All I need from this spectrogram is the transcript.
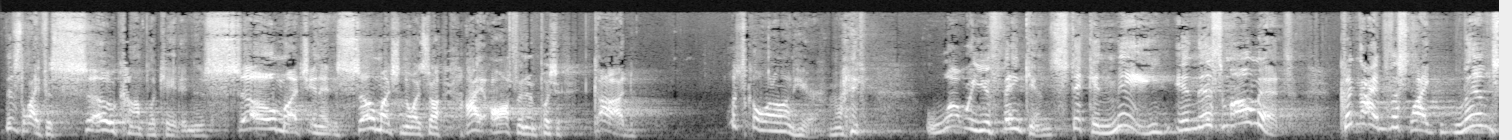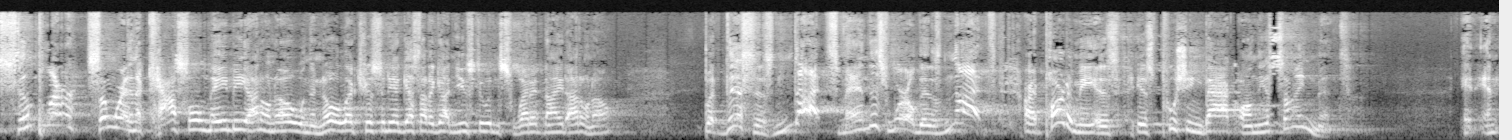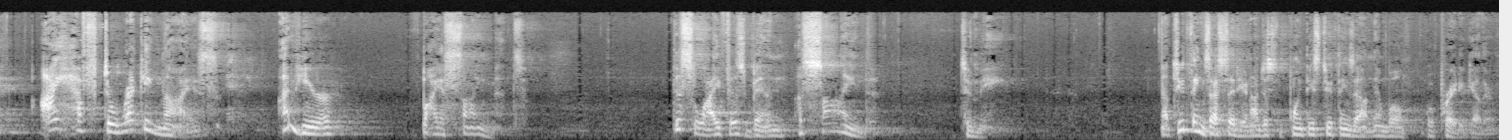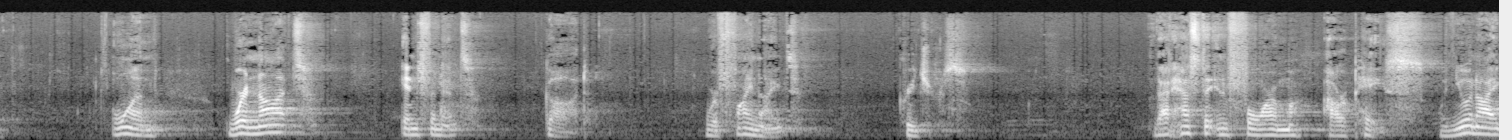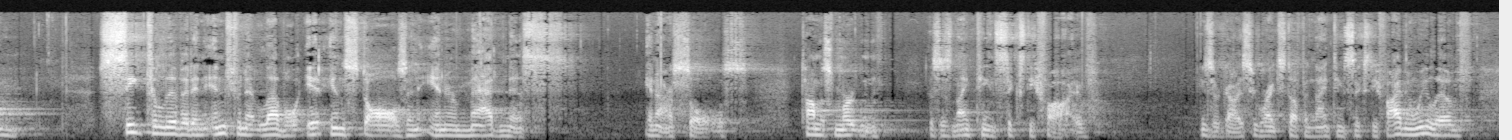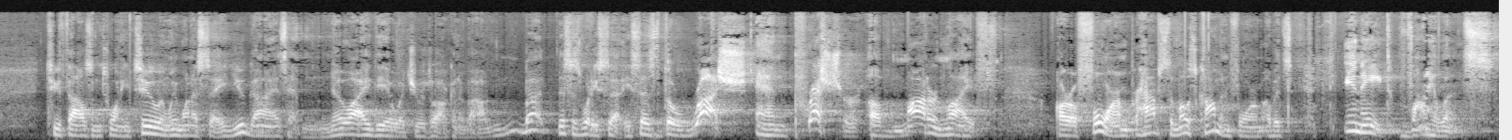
This life is so complicated and there's so much in it, and so much noise. So I often am pushing, God, what's going on here? Right? What were you thinking sticking me in this moment? Couldn't I just like live simpler somewhere in a castle, maybe? I don't know. When there's no electricity, I guess I'd have gotten used to it and sweat at night. I don't know. But this is nuts, man. This world is nuts. All right, part of me is, is pushing back on the assignment. And, and I have to recognize I'm here by assignment. This life has been assigned to me. Now, two things I said here, and I'll just point these two things out and then we'll, we'll pray together. One, we're not infinite God, we're finite creatures. That has to inform our pace. When you and I seek to live at an infinite level, it installs an inner madness in our souls. Thomas Merton, this is 1965 these are guys who write stuff in 1965, and we live 2022, and we want to say, you guys have no idea what you're talking about. But this is what he said. He says, the rush and pressure of modern life are a form, perhaps the most common form, of its innate violence.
